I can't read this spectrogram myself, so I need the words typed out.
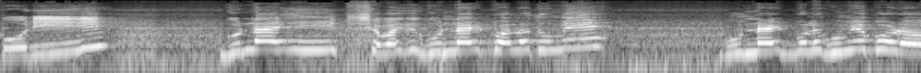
পরি? গুড নাইট সবাইকে গুড নাইট বলো তুমি। গুড নাইট বলে ঘুমিয়ে পড়ো।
